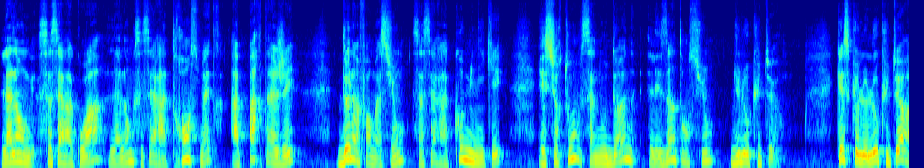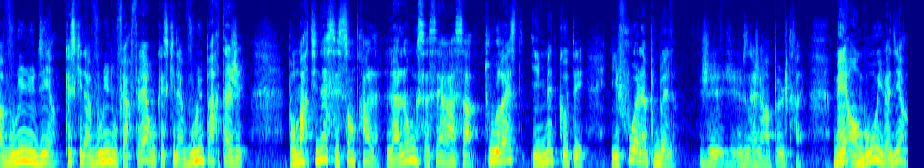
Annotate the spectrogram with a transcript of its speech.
La langue, ça sert à quoi? La langue, ça sert à transmettre, à partager de l'information, ça sert à communiquer et surtout, ça nous donne les intentions du locuteur. Qu'est-ce que le locuteur a voulu nous dire? Qu'est-ce qu'il a voulu nous faire faire ou qu'est-ce qu'il a voulu partager? Pour Martinez, c'est central. La langue, ça sert à ça. Tout le reste, il met de côté. Il fout à la poubelle. J'exagère un peu le trait. Mais en gros, il va dire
